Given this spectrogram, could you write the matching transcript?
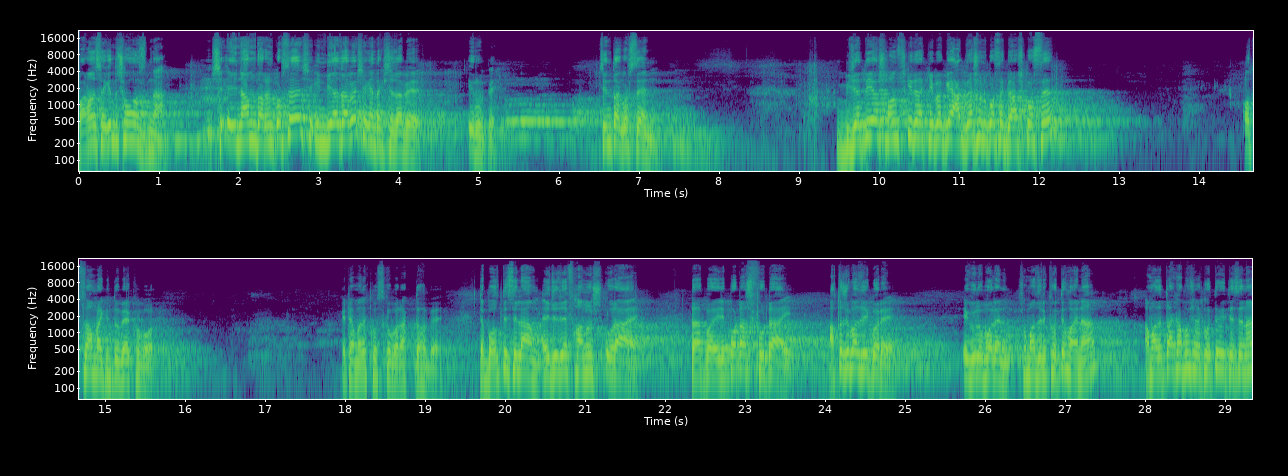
বাংলাদেশে কিন্তু সহজ না। সে এই নাম ধারণ করছে, সে ইন্ডিয়া যাবে, সেখান থেকে সে যাবে ইউরোপে। চিন্তা করছেন বিজাতীয় সংস্কৃতি কীভাবে আগ্রাসন করছে, গ্রাস করছে? অথচ আমরা কিন্তু বেখবর। এটা আমাদের খোঁজখবর রাখতে হবে। তো বলতেছিলাম, এই যে যে ফানুস উড়ায়, তারপরে এই যে পটাশ ফুটায় আতসবাজি করে, এগুলো বলেন, সমাজের ক্ষতি হয় না? আমাদের টাকা পয়সার ক্ষতি হইতেছে না?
